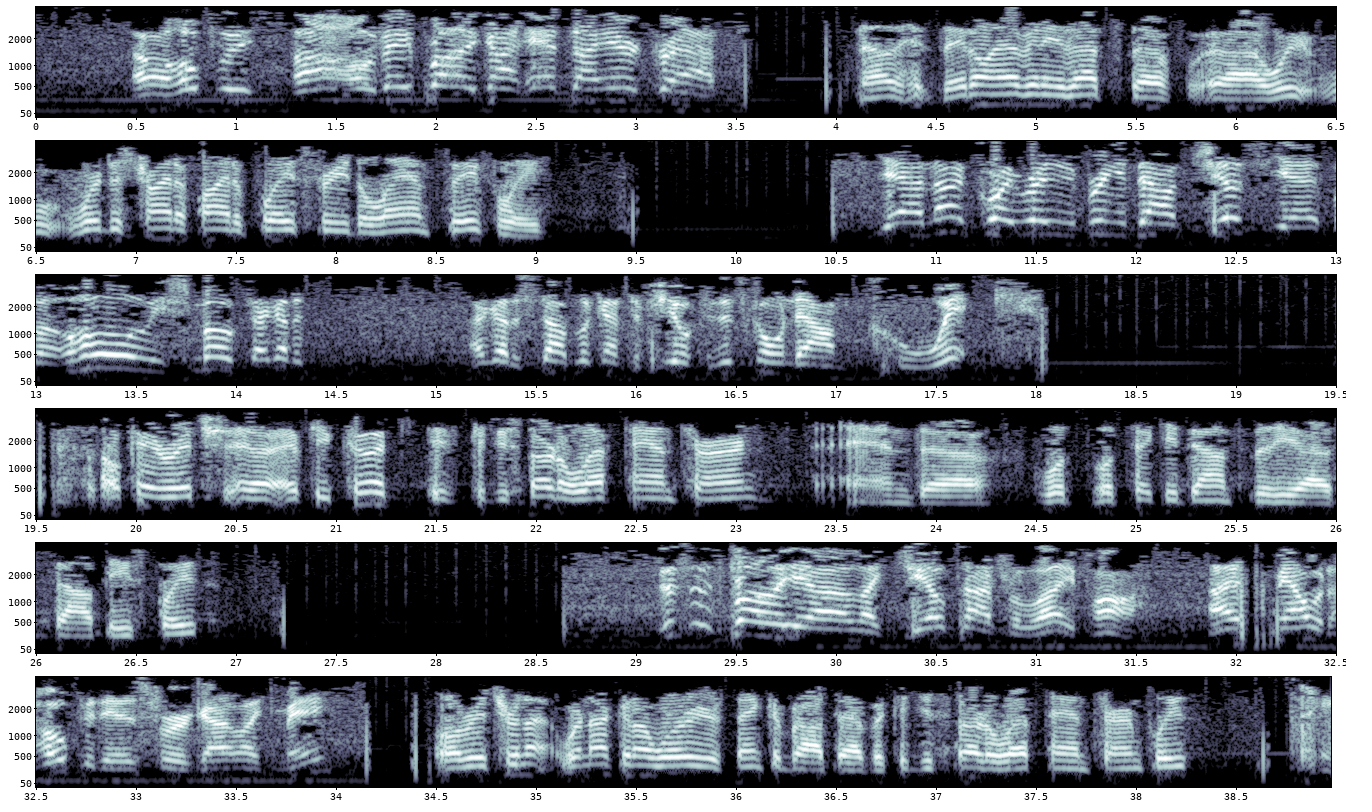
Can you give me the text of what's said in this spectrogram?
Oh, hopefully. Oh, they probably got anti-aircraft. No, they don't have any of that stuff. Uh, we we're just trying to find a place for you to land safely. Yeah, not quite ready to bring it down just yet, but holy smokes, I gotta, I gotta stop looking at the fuel because it's going down quick. Okay, Rich, uh, if you could, if, could you start a left-hand turn, and uh, we'll, we'll take you down to the uh, southeast, please. This is probably uh, like jail time for life, huh? I, I mean, I would hope it is for a guy like me. Well, Rich, we're not, we're not going to worry or think about that, but could you start a left-hand turn, please? 2,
